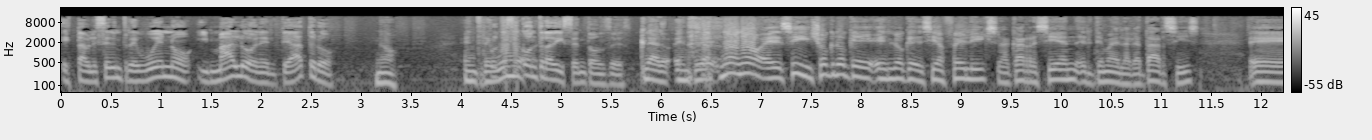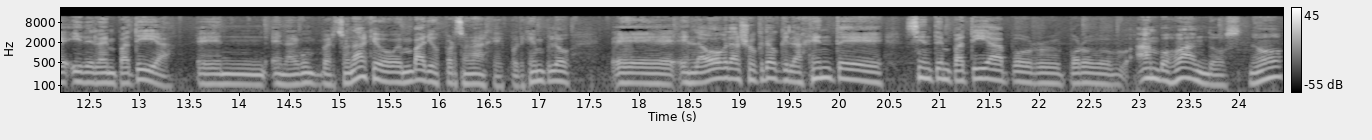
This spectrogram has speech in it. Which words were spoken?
establecer entre bueno y malo en el teatro? No. Entre ¿Por qué bueno, se contradice entonces? Claro, entre no, no, eh, sí, yo creo que es lo que decía Félix acá recién, el tema de la catarsis eh, y de la empatía en, en algún personaje o en varios personajes. Por ejemplo, eh, en la obra yo creo que la gente siente empatía por, por ambos bandos, ¿no?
